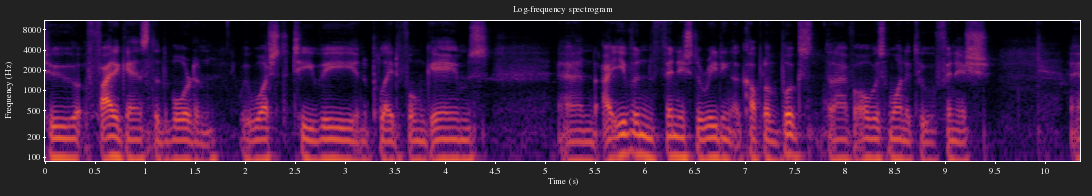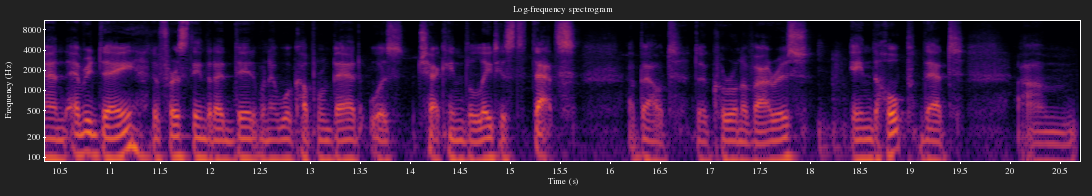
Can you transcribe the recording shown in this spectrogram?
to fight against the boredom. We watched tv and played phone games. And i even finished reading a couple of books that i've always wanted to finish. And every day the first thing that i did when i woke up from bed was checking the latest stats about the coronavirus in the hope that um,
